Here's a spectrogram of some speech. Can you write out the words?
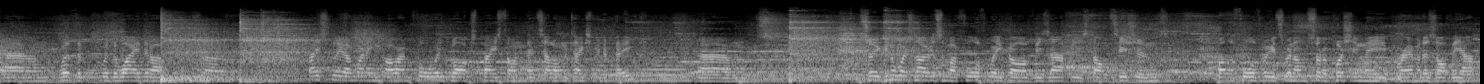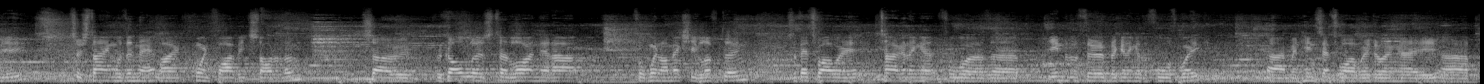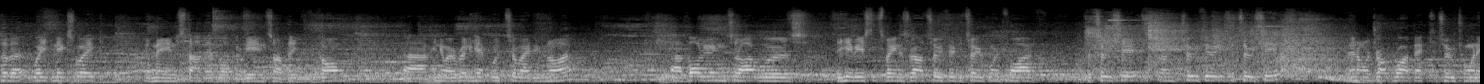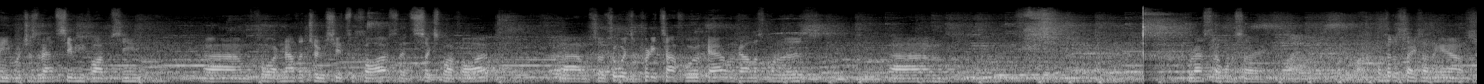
um, with, the, with the way that I so basically I'm running I run four week blocks based on that's how long it takes me to peak. Um, so you can always notice in my fourth week of these RPE style sessions, by the fourth week it's when I'm sort of pushing the parameters of the RPE, so staying within that like 0.5 each side of them. So the goal is to line that up for when I'm actually lifting. So that's why we're targeting it for the end of the third, beginning of the fourth week. Um, and hence that's why we're doing a uh, pivot week next week and then start that block again so I peak the comp. Um, anyway, really happy with 280 tonight. Uh, volume tonight was the heaviest it's been is about 232.5 for two sets, doing 230 for two sets. Then I'll drop right back to 220, which is about 75% um, for another two sets of five, so that's six by five. Um, so it's always a pretty tough workout, regardless what it is. Um, what else did I want to say? I wanted to say something else.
